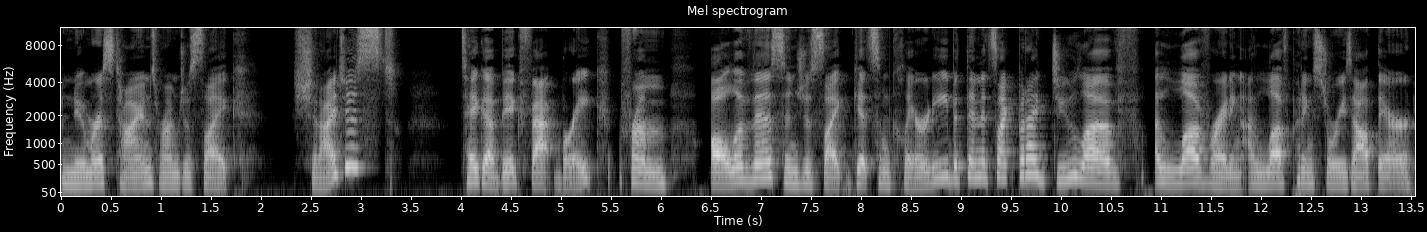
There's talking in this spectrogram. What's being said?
numerous times where I'm just like should I just take a big fat break from all of this and just like get some clarity. But then it's like, but I do love, I love writing. I love putting stories out there.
